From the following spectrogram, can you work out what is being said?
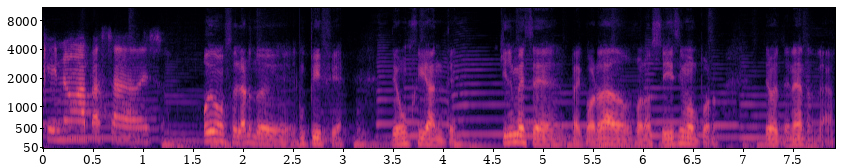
que no ha pasado eso. Hoy vamos a hablar de un pifie, de un gigante. Quilmes es recordado, conocidísimo por debo tener la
